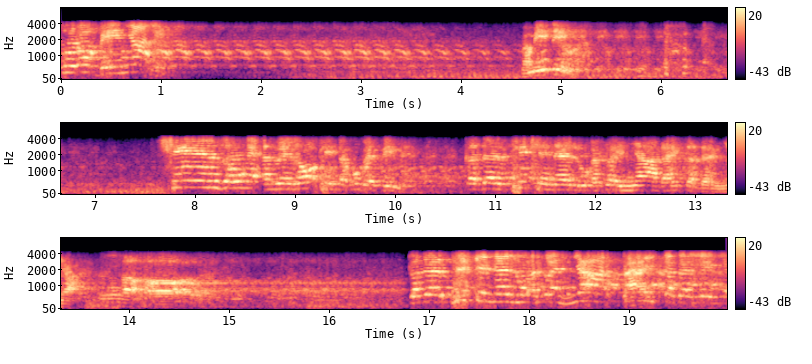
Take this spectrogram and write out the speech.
ဝါလို့ပြန်ရင်သူကကျတော့ဘာဖြစ်သွားမှလဲအတိတ်တွေကစစ်ကွက်ဖြစ်သွားမယ်အဲ့ဒီချိန်ကျရင်မင်းကုလ်လေအမရရဲ့အဲ့ဒီချိန်ကျတော့ဘာလဲဒီကနေ့မှာရိသတာတွေကတဲ့အဲ့လိုမျိုးအရာတိုင်းကိုယူပြီးတော့လာမယ်အဲ့ဒီထဲမှာခိုင်နဲ့ဆလာမတ်ရှိတယ်တဖီလ်မဇဟရီမှာအဲ့အတိုင်းလည်းရေးထားတယ်အလ္လာဟ်ရှင်ရဲ့ကျွန်တော်တို့ဒီညရဲ့ပြေဝတဲ့ဆလာမတ်တွေကိုပေးတော်မူပါစေအဲ့တော့မေးဖို့ဆရာကျွန်တော်တို့ဗမာပြည်မှာကဒါနဲ့အင်္ဂါနေ့ညမလေးရှားမှာနဲ့ထိုင်းမှာကတနင်္လာနေ့ညဟိုမှာကဒီညဒီမှာဟိုညဆိုတော့ဘယ်ညလဲမမေးသေးဘူးရှင်းဆုံးနဲ့အလွယ်ဆုံးအဖြစ်တစ်ခုပဲသိမယ်ကဒ်ဖြစ်ခြင်းတဲ့လူအတွက်ညတိုင်းကဒ်ညဟာဟာကဒ်ဖြစ်ခြင်းတဲ့လူအတွက်ညတိုင်းကဒ်လေးည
